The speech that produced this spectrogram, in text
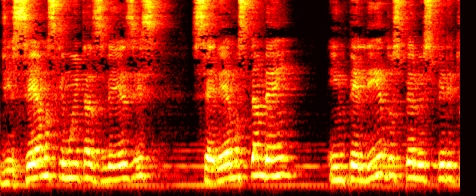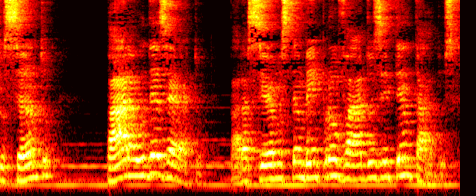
Dissemos que muitas vezes seremos também impelidos pelo Espírito Santo para o deserto, para sermos também provados e tentados.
